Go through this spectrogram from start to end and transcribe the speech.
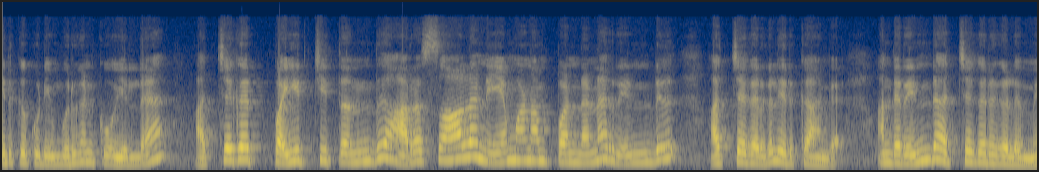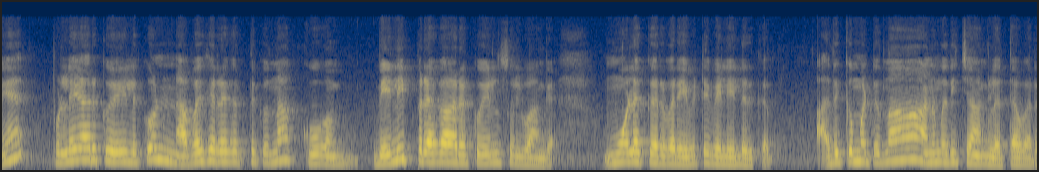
இருக்கக்கூடிய முருகன் கோயிலில் அச்சகர் பயிற்சி தந்து அரசால நியமனம் பண்ணன ரெண்டு அச்சகர்கள் இருக்காங்க. அந்த ரெண்டு அச்சகர்களுமே பிள்ளையார் கோயிலுக்கும் நவகிரகத்துக்கும் தான் கோ வெளிப்பிரகார கோயில்னு சொல்லுவாங்க. மூலக்கருவறை விட்டு வெளியில் இருக்கிறது அதுக்கு மட்டும்தான் அனுமதிச்சாங்களே தவிர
